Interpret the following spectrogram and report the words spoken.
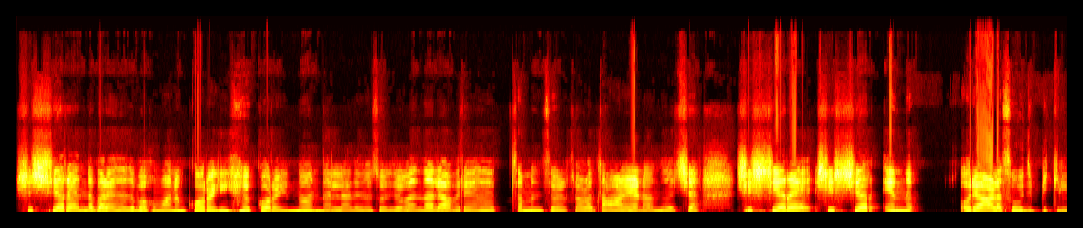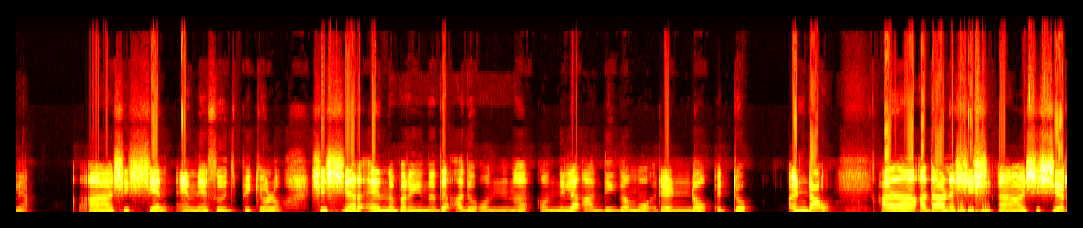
ശിഷ്യർ എന്ന് പറയുന്നത് ബഹുമാനം കുറയ കുറയുന്നു എന്നല്ല അതിനെ സൂചിപ്പിക്കും എന്നാലും അവരെ സംബന്ധിച്ചിടത്തോളം താഴെയാണ്. എന്ന് വെച്ചാൽ ശിഷ്യരെ ശിഷ്യർ എന്ന് ഒരാളെ സൂചിപ്പിക്കില്ല. ശിഷ്യൻ എന്നേ സൂചിപ്പിക്കുള്ളൂ. ശിഷ്യർ എന്ന് പറയുന്നത് അത് ഒന്ന് ഒന്നിൽ അധികമോ രണ്ടോ ഏറ്റോ ഉണ്ടാവും. അതാണ് ശിഷ് ശിഷ്യർ.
